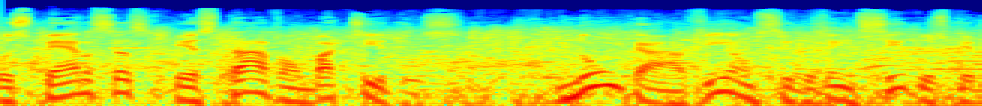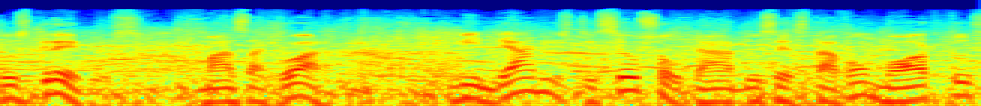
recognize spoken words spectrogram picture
Os persas estavam batidos. Nunca haviam sido vencidos pelos gregos, mas agora milhares de seus soldados estavam mortos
